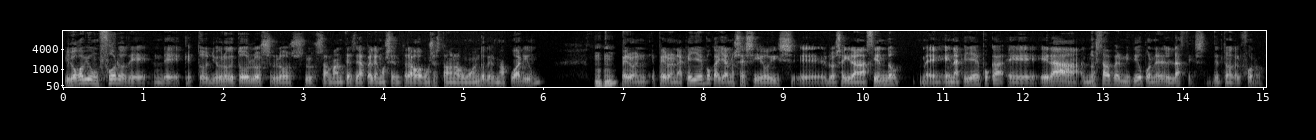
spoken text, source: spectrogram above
Y luego había un foro de, que yo creo que todos los, amantes de Apple hemos entrado, hemos estado en algún momento, que es Macquarium. pero, en, pero en aquella época, ya no sé si hoy eh, lo seguirán haciendo, en aquella época era, no estaba permitido poner enlaces dentro del foro.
